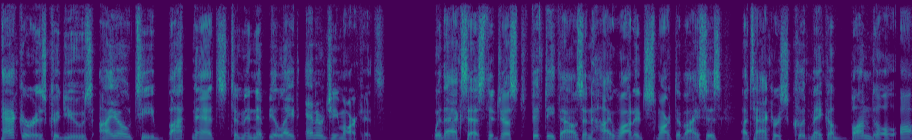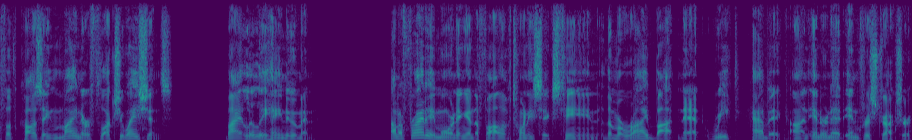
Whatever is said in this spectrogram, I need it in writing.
Hackers could use IoT botnets to manipulate energy markets. With access to just 50,000 high wattage smart devices, attackers could make a bundle off of causing minor fluctuations. By Lily Hay Newman. On a Friday morning in the fall of 2016, the Mirai botnet wreaked havoc on internet infrastructure,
